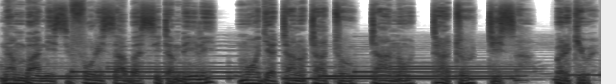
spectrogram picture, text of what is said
Namba ni 762 153539 barikiwe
